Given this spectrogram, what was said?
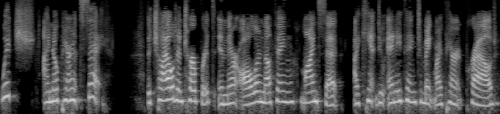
Which i know parents say. The child interprets in their all or nothing mindset i can't do anything to make my parent proud.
